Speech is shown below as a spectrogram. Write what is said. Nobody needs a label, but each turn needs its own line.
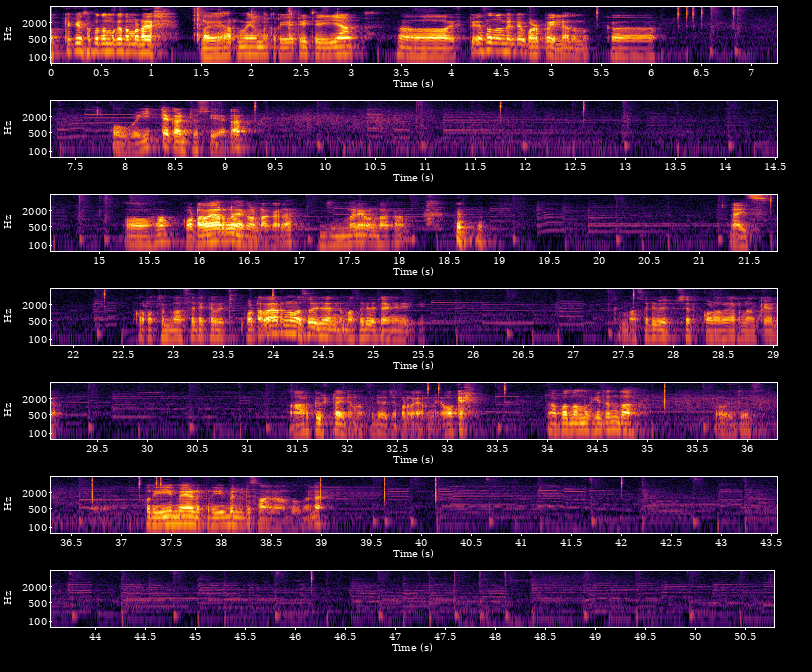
Okay case അപ്പോൾ നമുക്ക് നമ്മുടെ പ്ലെയറിനെ ഒന്ന് ക്രിയേറ്റ് ചെയ്യാം. എഫ് പി എസ് ഒന്നും വലിയ കുഴപ്പമില്ല. നമുക്ക് ഓ വെയിറ്റ് ഒക്കെ അഡ്ജസ്റ്റ് ചെയ്യാം അല്ലേ ഓഹോ കൊടവേറിനെയൊക്കെ ഉണ്ടാക്കാം അല്ലേ ജിമ്മനെ ഉണ്ടാക്കാം. നൈസ് കുറച്ച് മസിലൊക്കെ വെച്ച് കൊടവേറിന് മസിൽ വെച്ചാൽ മസിൽ വെച്ച് അങ്ങനെ ഇരിക്കും. മസിൽ വെച്ച് കുളവേറിനാക്കിയാലോ ആർക്കും ഇഷ്ടമായില്ല മസിൽ വെച്ച കുളവേറിനെ ഓക്കെ. അപ്പം നമുക്ക് ഇതെന്താ? ഓ ഇത് പ്രീമെയ്ഡ് പ്രീബിൽഡ് സാധനമാണെന്ന് തോന്നുന്നു അല്ലേ?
